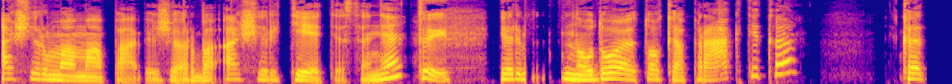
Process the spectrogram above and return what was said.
aš ir mama, pavyzdžiui, arba aš ir tėtis, ne? Taip. Ir naudoju tokią praktiką, kad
